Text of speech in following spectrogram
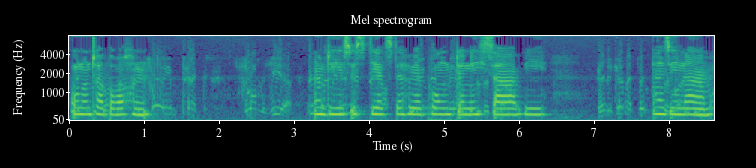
ununterbrochen. Und dies ist jetzt der Höhepunkt, den ich sah, wie er sie nahm.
